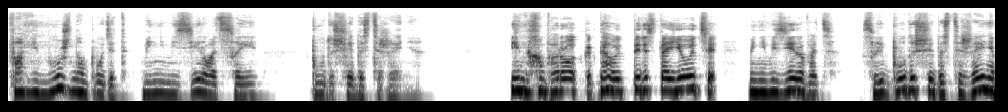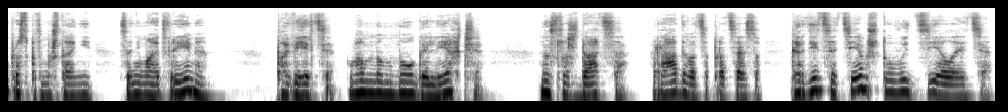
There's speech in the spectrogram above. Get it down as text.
вам не нужно будет минимизировать свои будущие достижения. И наоборот, когда вы перестаете минимизировать свои будущие достижения просто потому, что они занимают время, поверьте, вам намного легче наслаждаться, радоваться процессу, гордиться тем, что вы делаете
